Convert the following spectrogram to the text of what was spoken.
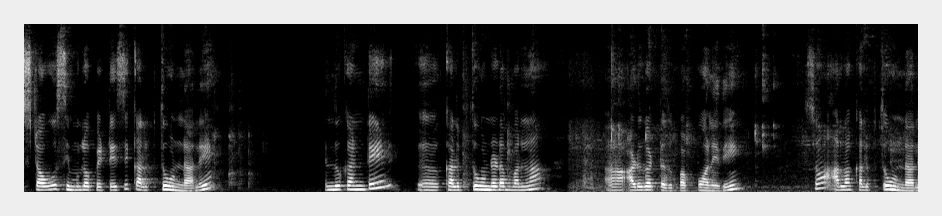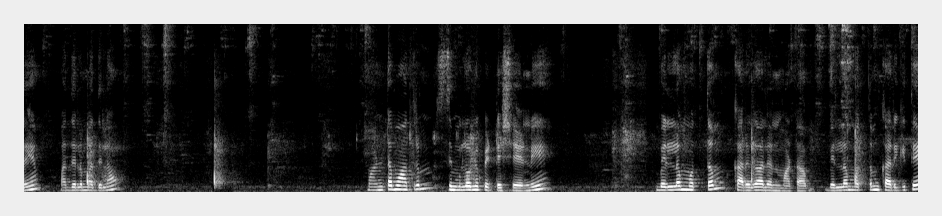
స్టవ్ సిమ్లో పెట్టేసి కలుపుతూ ఉండాలి. ఎందుకంటే కలుపుతూ ఉండడం వల్ల అడుగట్టదు పప్పు అనేది. సో అలా కలుపుతూ ఉండాలి మధ్యలో మధ్యలో. మంట మాత్రం సిమ్లోనే పెట్టేసేయండి. బెల్లం మొత్తం కరగాలన్నమాట. బెల్లం మొత్తం కరిగితే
